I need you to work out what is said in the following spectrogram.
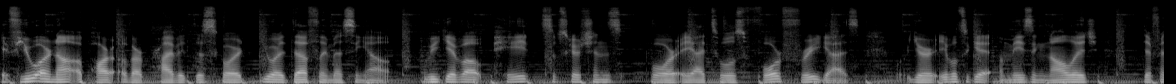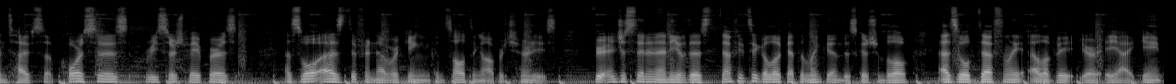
If you are not a part of our private Discord, you are definitely missing out. We give out paid subscriptions for AI tools for free, guys. You're able to get amazing knowledge, different types of courses, research papers, as well as different networking and consulting opportunities. If you're interested in any of this, definitely take a look at the link in the description below as it will definitely elevate your AI game.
